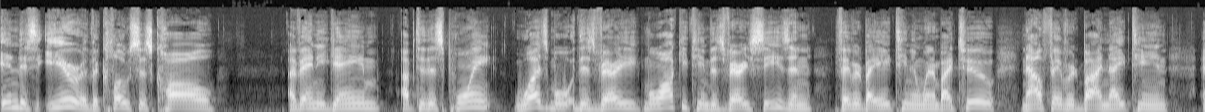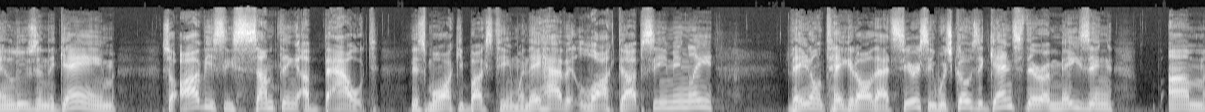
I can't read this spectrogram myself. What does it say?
in this era, the closest call of any game up to this point was this very Milwaukee team this very season, favored by 18 and winning by two, now favored by 19 and losing the game. So obviously something about this Milwaukee Bucks team when they have it locked up seemingly, they don't take it all that seriously, which goes against their amazing um,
